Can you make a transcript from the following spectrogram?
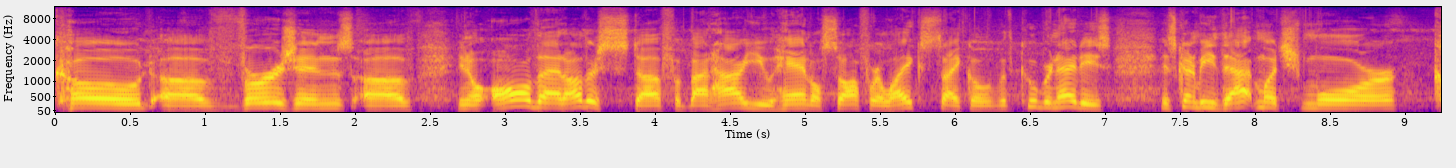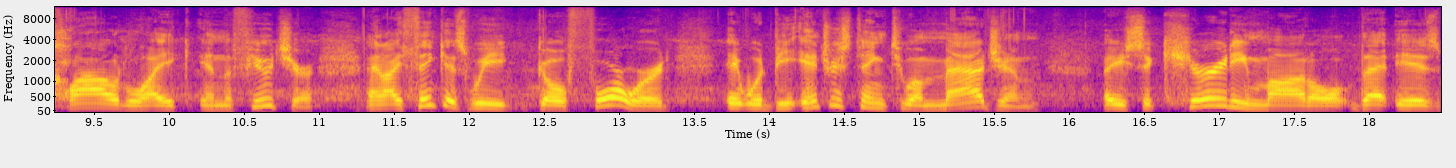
code, of versions, of you know all that other stuff about how you handle software life cycle with Kubernetes is going to be that much more cloud-like in the future. And I think as we go forward, it would be interesting to imagine a security model that is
